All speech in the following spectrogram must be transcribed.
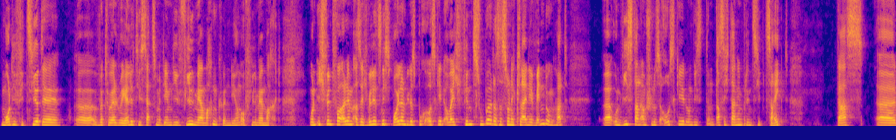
modifizierte äh, Virtual Reality Sets, mit dem die viel mehr machen können. Die haben auch viel mehr Macht. Und ich finde vor allem, also ich will jetzt nicht spoilern, wie das Buch ausgeht, aber ich finde super, dass es so eine kleine Wendung hat, Äh, und wie es dann am Schluss ausgeht und wie dass sich dann im Prinzip zeigt, dass äh,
